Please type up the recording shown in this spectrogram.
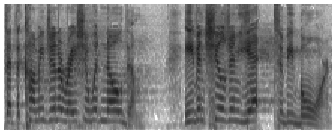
that the coming generation would know them, even children yet to be born,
